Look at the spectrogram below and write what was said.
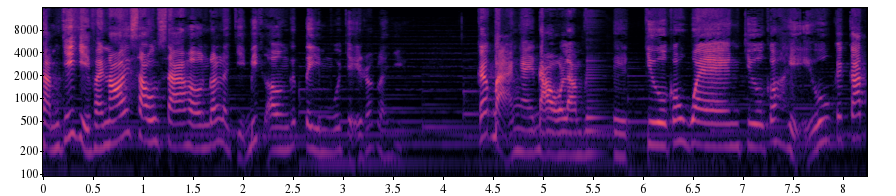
Thậm chí chị phải nói sâu xa hơn đó là chị biết ơn cái team của chị rất là nhiều các bạn ngày đầu làm việc chưa có quen, chưa có hiểu cái cách,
